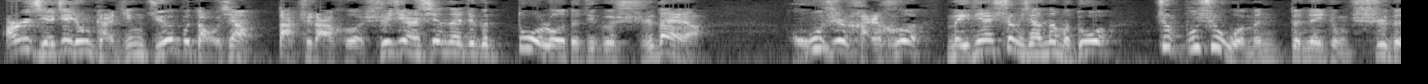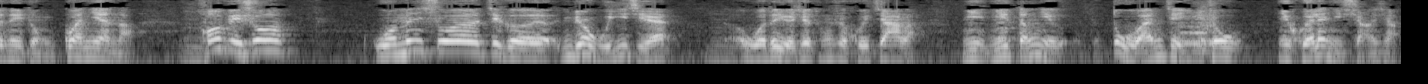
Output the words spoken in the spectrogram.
而且这种感情绝不导向大吃大喝。实际上现在这个堕落的这个时代啊，胡吃海喝，每天剩下那么多。这不是我们的那种吃的那种观念呐。好比说，我们说这个，你比如五一节，我的有些同事回家了，你你等你度完这一周，你回来你想想，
